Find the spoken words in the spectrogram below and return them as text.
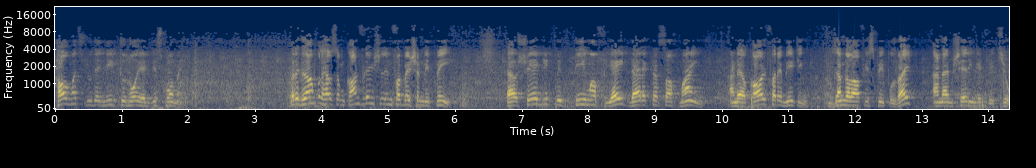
How much do they need to know at this moment? For example, I have some confidential information with me. I have shared it with team of eight directors of mine and I have called for a meeting, general office people, right? And I am sharing it with you.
